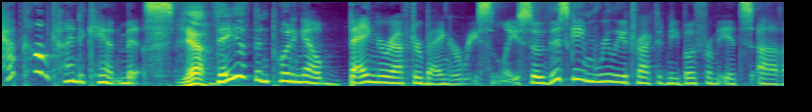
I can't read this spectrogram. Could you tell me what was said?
Capcom kind of can't miss. Yeah. They have been putting out banger after banger recently. So this game really attracted me both from its uh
